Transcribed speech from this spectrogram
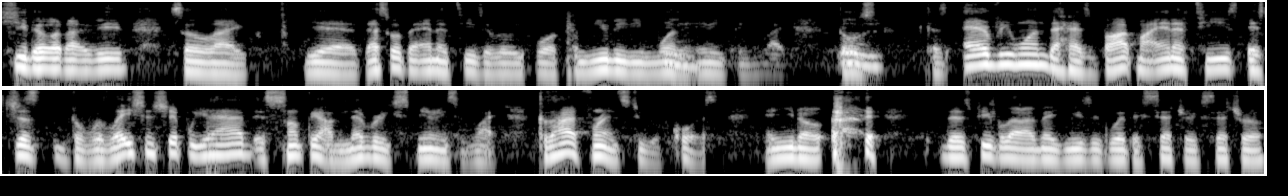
you know what I mean? So like, yeah, that's what the NFTs are really for. Community more mm. than anything. Like those mm because everyone that has bought my NFTs, it's just the relationship we have is something I've never experienced in life. Because I have friends too, of course, and you know, there's people that I make music with, etc., etc.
